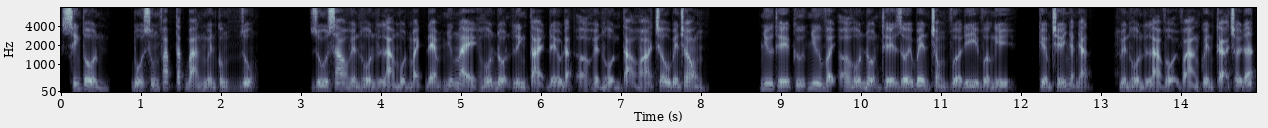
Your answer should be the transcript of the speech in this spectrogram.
sinh tồn, bổ sung pháp tắc bản nguyên công dụng. Dù sao huyền hồn là một mạch đem những này hỗn độn linh tài đều đặt ở huyền hồn tạo hóa châu bên trong. Như thế cứ như vậy ở hỗn độn thế giới bên trong vừa đi vừa nghỉ, kiềm chế nhặt nhặt, huyền hồn là vội vàng quên cả trời đất.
